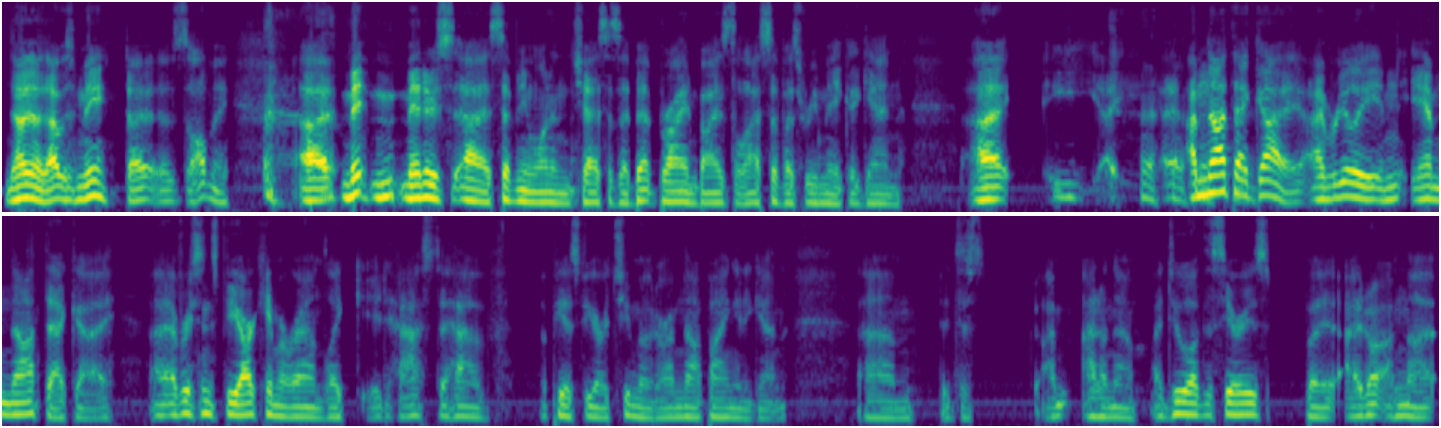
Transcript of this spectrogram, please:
No, no, that was me. That was all me. Uh, Mitters uh, seventy one in the chat says, "I bet Brian buys The Last of Us remake again." Uh, I, am not that guy. I really am, am not that guy. Uh, ever since VR came around, like it has to have a PSVR two mode, or I'm not buying it again. Um, it just, I'm, I don't know. I do love the series, but I don't. I'm not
